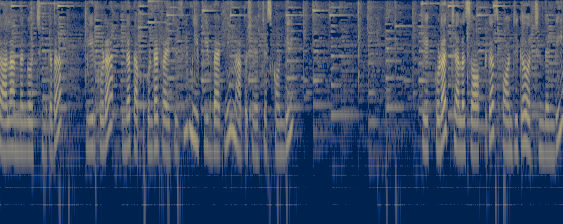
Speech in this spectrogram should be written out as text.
చాలా అందంగా వచ్చింది కదా? మీరు కూడా ఇలా తప్పకుండా ట్రై చేసి మీ ఫీడ్బ్యాక్ని నాతో షేర్ చేసుకోండి. కేక్ కూడా చాలా సాఫ్ట్గా స్పాంజీగా వచ్చిందండి.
